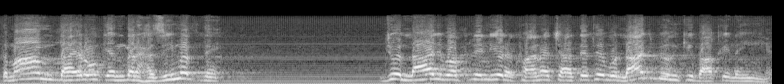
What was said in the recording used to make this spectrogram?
تمام دائروں کے اندر حزیمت نے، جو لاج وہ اپنے لیے رکھوانا چاہتے تھے، وہ لاج بھی ان کی باقی نہیں ہے۔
